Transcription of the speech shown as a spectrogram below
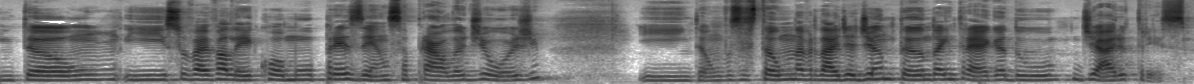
Então, e isso vai valer como presença para a aula de hoje. E então vocês estão, na verdade, adiantando a entrega do diário 3.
